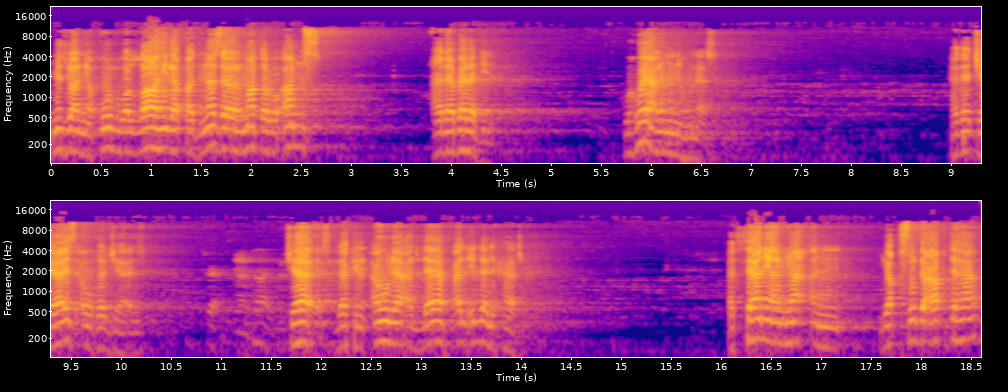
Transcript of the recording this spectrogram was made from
مثل أن يقول والله لقد نزل المطر أمس على بلدنا وهو يعلم أنه نازل. هذا جائز أو غير جائز؟ جائز لكن الأولى أن لا يفعل إلا لحاجة. الثاني أن أن يقصد عقدها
